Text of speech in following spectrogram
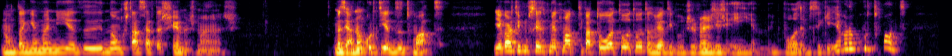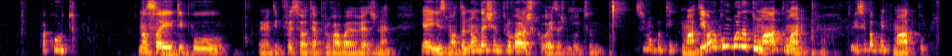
não tenho a mania de não gostar de certas cenas, mas. Mas já, não curtia de tomate. E agora, tipo, comecei a comer tomate tipo, à toa, à toa, à toa, estão a ver? Tipo, os meus dizem, ei, podre, não sei o quê, e agora curto tomate. Pá, curto. Não sei, tipo, tipo, foi só até provar várias vezes, né? E é isso, malta. Não deixem de provar as coisas, puto. Vocês vão curtir tomate. E agora como boa de tomate, mano. Estou isso para comer tomate, puto.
